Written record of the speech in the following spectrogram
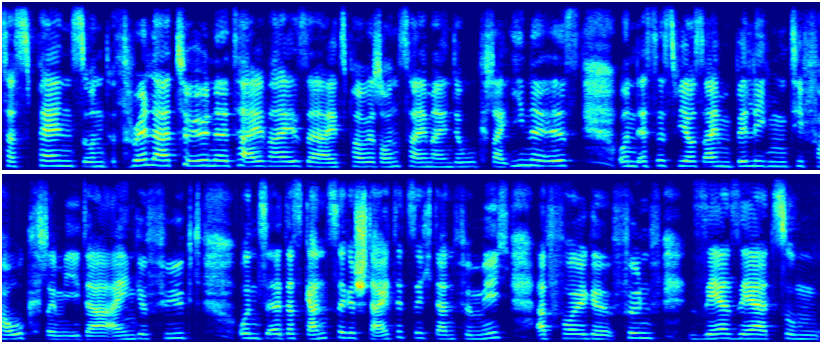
Suspense- und Thriller-Töne teilweise, als Paul Ronsheimer in der Ukraine ist. Und es ist wie aus einem billigen TV-Krimi da eingefügt. Und äh, das Ganze gestaltet sich dann für mich ab Folge 5 sehr, sehr zum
